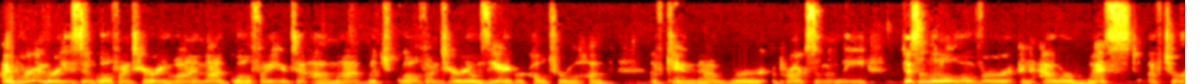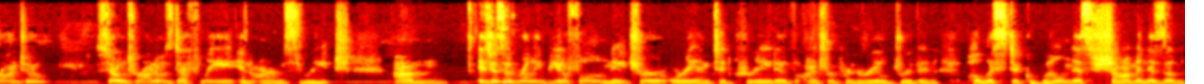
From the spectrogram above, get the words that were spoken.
I'm born and raised in Guelph, Ontario. I'm a Guelphite, um, uh, which Guelph, Ontario is the agricultural hub of Canada. We're approximately just a little over an hour west of Toronto. So Toronto is definitely in arm's reach. Um, it's just a really beautiful, nature oriented, creative, entrepreneurial driven, holistic wellness, shamanism.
